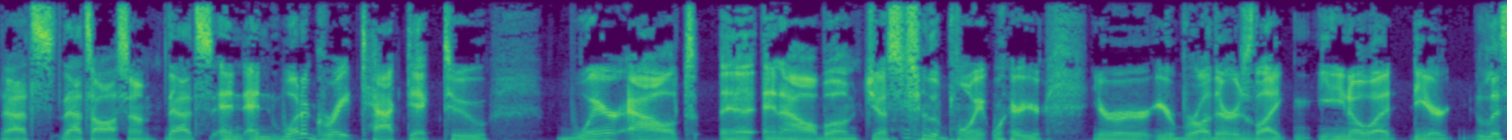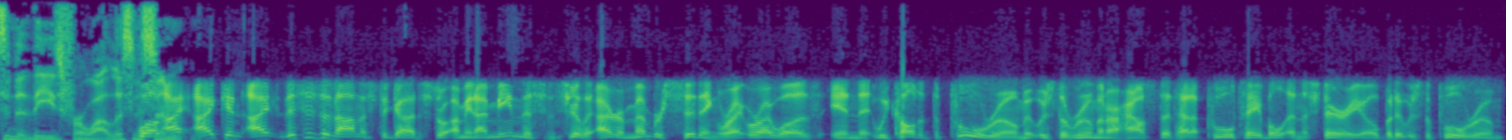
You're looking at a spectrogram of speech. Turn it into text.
That's that's awesome. That's and and what a great tactic to wear out a, an album just to the point where your your your brother is like, you know what? Here, listen to these for a while. Listen. Well, to some... I, I can. I this is an honest to God story. I mean, I mean this sincerely. I remember sitting right where I was in. The, we called it the pool room. It was the room in our house that had a pool table and the stereo, but it was the pool room.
